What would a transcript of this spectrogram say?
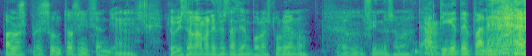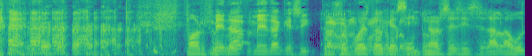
para los presuntos incendiarios. ¿Tuviste la manifestación por asturiano el fin de semana? ¿A ti qué te parece? por Me da, supuesto, me da que sí. por pero supuesto pues que sí. No sé si será la última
